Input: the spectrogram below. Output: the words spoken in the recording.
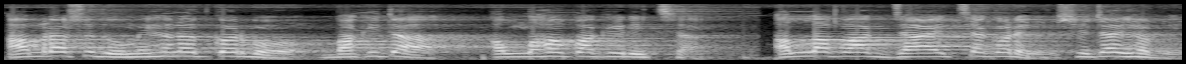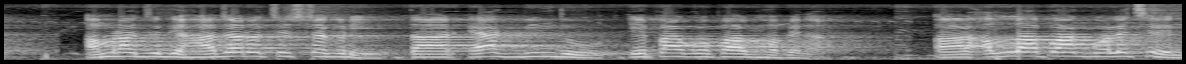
আমরা শুধু মেহনত করব, বাকিটা আল্লাহ পাকের ইচ্ছা। আল্লাহ পাক যা ইচ্ছা করে, সেটাই হবে। আমরা যদি হাজারো চেষ্টা করি, তার এক বিন্দু এপাক ওপাক হবে না। আর আল্লাহ পাক বলেছেন,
